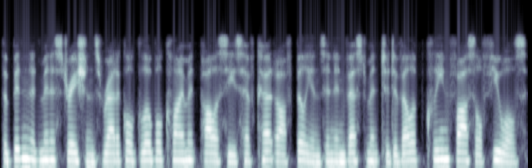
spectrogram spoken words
The Biden administration's radical global climate policies have cut off billions in investment to develop clean fossil fuels,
